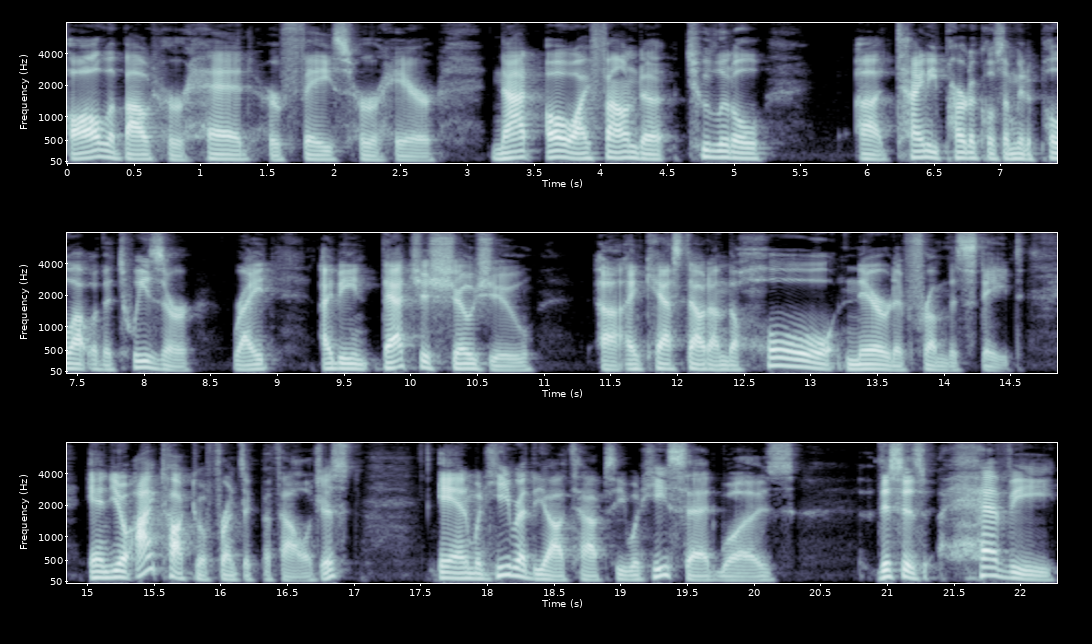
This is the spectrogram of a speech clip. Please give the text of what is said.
all about her head, her face, her hair. Not oh, I found a two little uh, tiny particles I'm going to pull out with a tweezer. Right? I mean, that just shows you uh, and cast out on the whole narrative from the state. And you know, I talked to a forensic pathologist, and when he read the autopsy, what he said was this is heavy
